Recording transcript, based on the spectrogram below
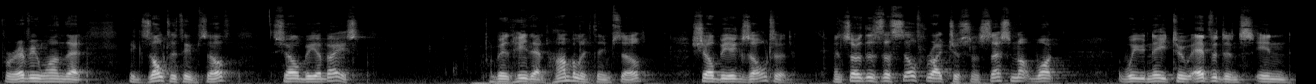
For everyone that exalteth himself shall be abased, but he that humbleth himself shall be exalted. And so there's a self righteousness. That's not what we need to evidence in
